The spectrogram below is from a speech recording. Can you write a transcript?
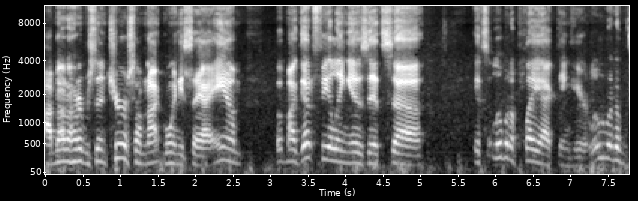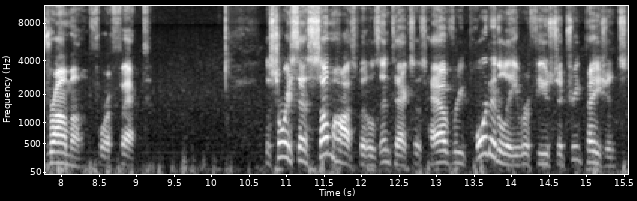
I'm not 100% sure, so I'm not going to say I am. But my gut feeling is it's uh, it's a little bit of play acting here, a little bit of drama for effect. The story says some hospitals in Texas have reportedly refused to treat patients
